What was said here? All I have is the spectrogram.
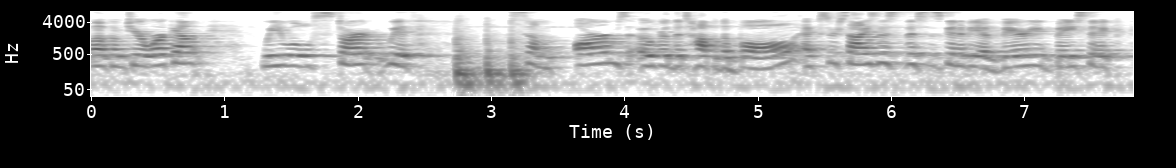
Welcome to your workout. We will start with some arms over the top of the ball exercises. This is gonna be a very basic,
